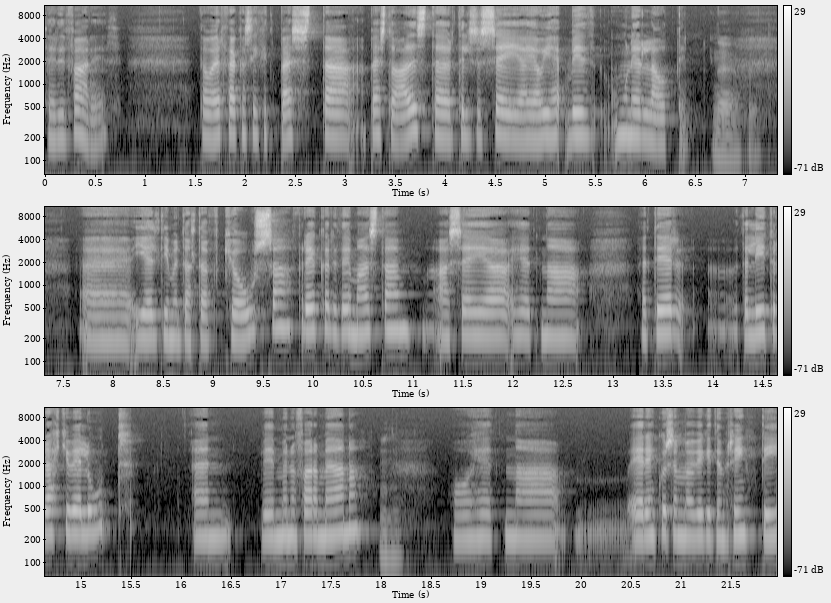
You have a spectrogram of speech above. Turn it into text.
þegar þið farið. Þá er það kannski ekkit besta, bestu aðstæður til þess að segja já, ég, við, hún er látin. Nei, akkurat. Uh, ég held ég myndi alltaf kjósa frekar í þeim aðstæðum að segja hérna þetta, er, þetta lítur ekki vel út en við munum fara með hana. Og hérna er einhver sem við getum hringt í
